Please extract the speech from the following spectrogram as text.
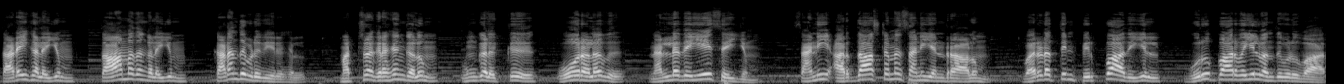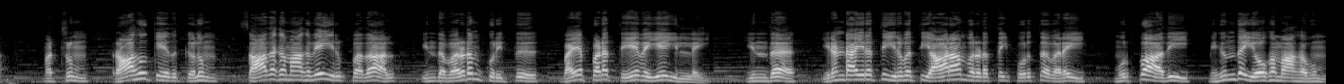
தடைகளையும் தாமதங்களையும் கடந்து விடுவீர்கள். மற்ற கிரகங்களும் உங்களுக்கு ஓரளவு நல்லதையே செய்யும். சனி அர்த்தாஷ்டம சனி என்றாலும் வருடத்தின் பிற்பாதியில் குரு பார்வையில் வந்து விடுவார். மற்றும் ராகு கேதுக்களும் சாதகமாகவே இருப்பதால் இந்த வருடம் குறித்து பயப்பட தேவையே இல்லை. இந்த இரண்டாயிரத்தி இருபத்தி ஆறாம் வருடத்தை பொறுத்தவரை முற்பாதி மிகுந்த யோகமாகவும்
